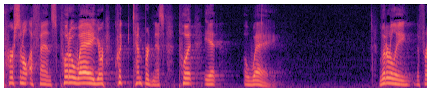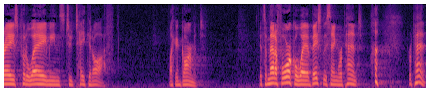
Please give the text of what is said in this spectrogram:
personal offense. Put away your quick temperedness. Put it away. Literally, the phrase put away means to take it off, like a garment. It's a metaphorical way of basically saying repent. repent.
